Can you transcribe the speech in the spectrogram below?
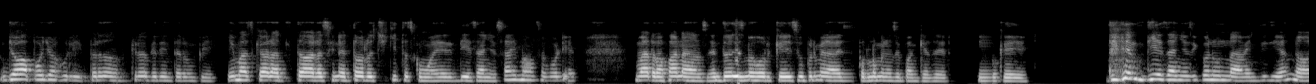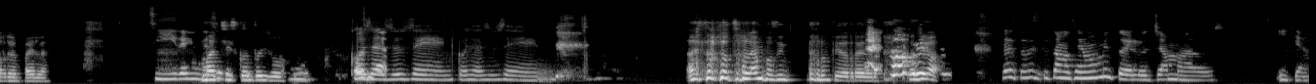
yo apoyo a Juli, perdón, creo que te interrumpí. Y más que ahora todas las todos los chiquitos como de 10 años, ay, vamos a Juli, más rafanados. Entonces es mejor que su primera vez por lo menos sepan qué hacer. Y que 10 años y con una bendición, no, repaila. Sí, déjenme. Machis con tu hijo. Cosas suceden, cosas suceden. Hasta nosotros la hemos interrumpido, Red. Pero entonces estamos en el momento de los llamados y ya.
